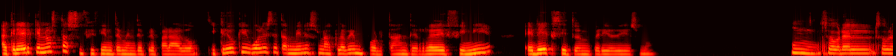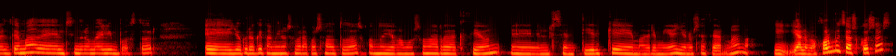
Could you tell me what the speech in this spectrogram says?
a creer que no estás suficientemente preparado. Y creo que igual ese también es una clave importante, redefinir el éxito en periodismo. Mm, sobre, el, sobre el tema del síndrome del impostor, eh, yo creo que también nos habrá pasado a todas cuando llegamos a una redacción el sentir que, madre mía, yo no sé hacer nada. Y, a lo mejor muchas cosas,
